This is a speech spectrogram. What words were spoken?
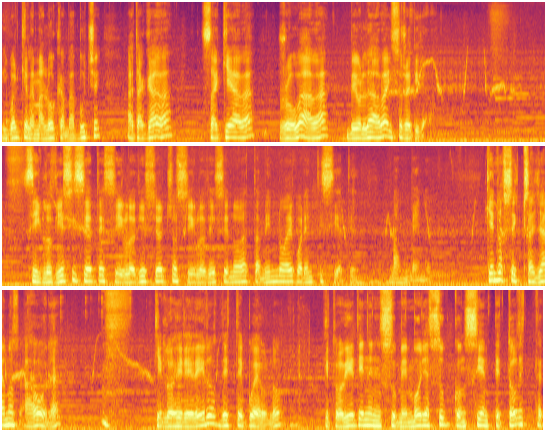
igual que la maloca mapuche, atacaba, saqueaba, robaba, violaba y se retiraba. Siglo XVII, siglo XVIII, siglo XIX, hasta 1947, más o menos. ¿Qué nos extrañamos ahora? Que los herederos de este pueblo, que todavía tienen en su memoria subconsciente todo esta-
